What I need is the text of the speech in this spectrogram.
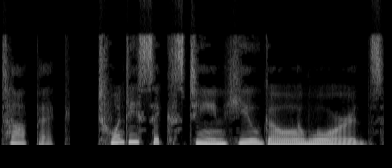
Topic: 2016 Hugo Awards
